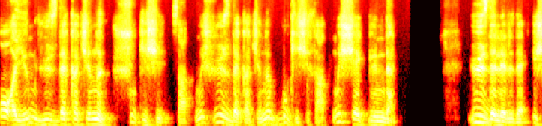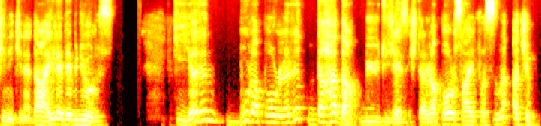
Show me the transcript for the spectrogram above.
o ayın yüzde kaçını şu kişi satmış, yüzde kaçını bu kişi satmış şeklinde. Yüzdeleri de işin içine dahil edebiliyoruz. Ki yarın bu raporları daha da büyüteceğiz. İşte rapor sayfasını açıp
